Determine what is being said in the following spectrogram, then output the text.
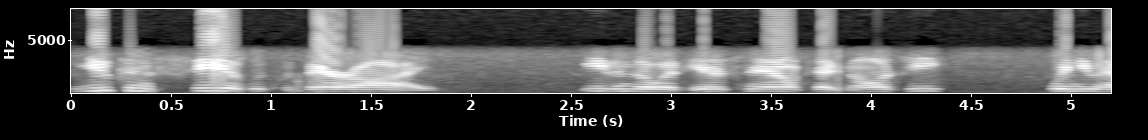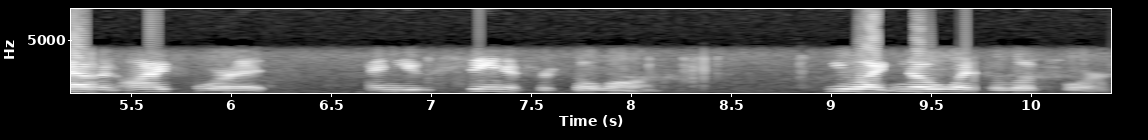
you can see it with the bare eye, even though it is nanotechnology. When you have an eye for it, and you've seen it for so long, you like know what to look for.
